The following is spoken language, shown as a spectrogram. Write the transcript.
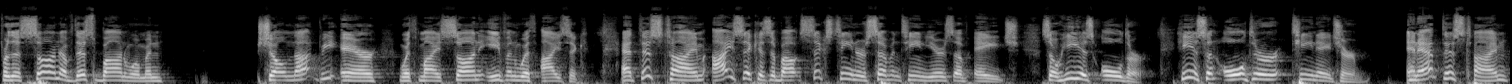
for the son of this bondwoman shall not be heir with my son, even with Isaac. At this time, Isaac is about 16 or 17 years of age. So he is older. He is an older teenager. And at this time,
